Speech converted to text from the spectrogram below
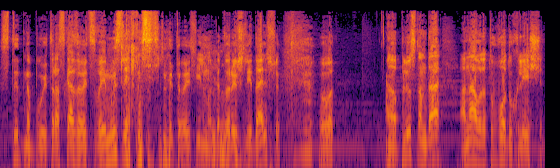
стыдно будет рассказывать свои мысли относительно этого фильма, которые шли дальше. Вот. А, Плюс там, да, она вот эту воду хлещет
